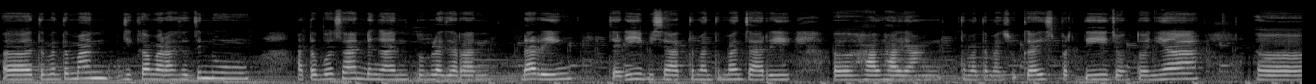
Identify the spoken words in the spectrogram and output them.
eh, teman-teman jika merasa jenuh atau bosan dengan pembelajaran daring. Jadi bisa teman-teman cari eh, hal-hal uh, yang teman-teman sukai seperti contohnya uh,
